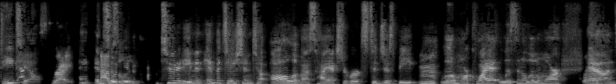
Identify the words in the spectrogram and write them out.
detail. Yes. Right. And, and Absolutely. so an opportunity and an invitation to all of us high extroverts to just be mm, a little more quiet, listen a little more. Right. And,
